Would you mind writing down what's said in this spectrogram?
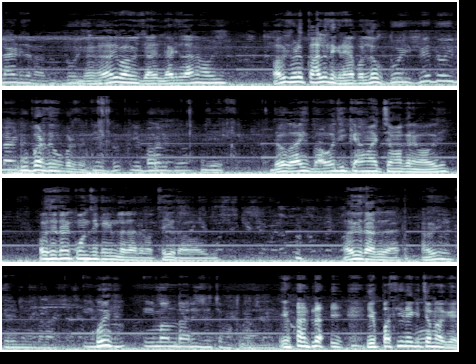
लाइट जला दो अरे बाबू लाइट जलाना भाभी भाभी थोड़े काले दिख रहे हैं अपन लोग। ही ऊपर से ऊपर से। दो- जी। गाइस बाबू जी क्या हमारे चमक रहे हैं बाबू जी और से कौन सी क्रीम लगा रहे हो? सही बताओ बाबू जी अभी बता दो यार। जी क्रीम लगा ईमानदारी से चमक रहा है। ईमानदारी। ये पसीने की चमक है।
